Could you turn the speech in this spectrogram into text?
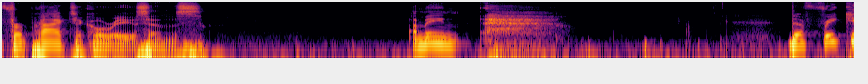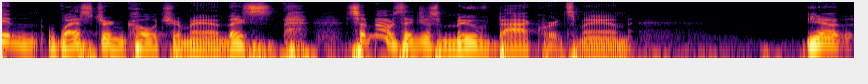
for practical reasons. I mean, the freaking Western culture, man, they sometimes they just move backwards, man. You know,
